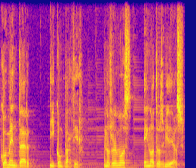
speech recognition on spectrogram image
comentar y compartir. Nos vemos en otros videos.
